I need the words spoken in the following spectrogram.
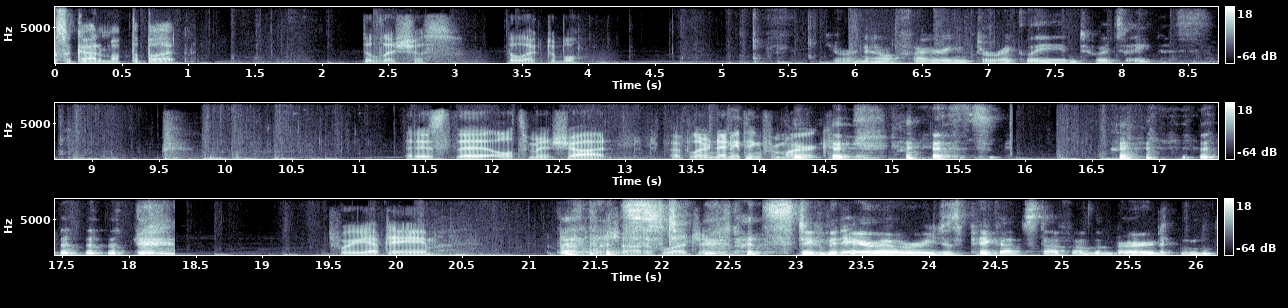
Also got him up the butt. Delicious. Delectable. You are now firing directly into its anus. That is the ultimate shot. If I've learned anything from Mark, it's where you have to aim. The butthole shot of legend. that stupid arrow where we just pick up stuff on the bird and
